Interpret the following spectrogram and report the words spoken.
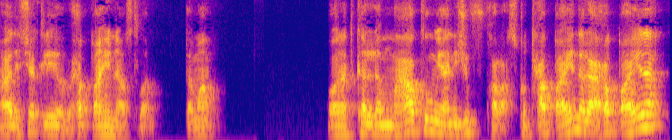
هذه شكلي بحطها هنا أصلا. تمام؟ وأنا أتكلم معاكم يعني شوف خلاص كنت حاطها هنا لا احطها هنا.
